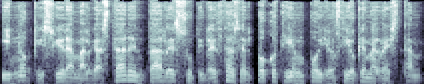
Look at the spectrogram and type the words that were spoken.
y no quisiera malgastar en tales sutilezas el poco tiempo y ocio que me restan.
